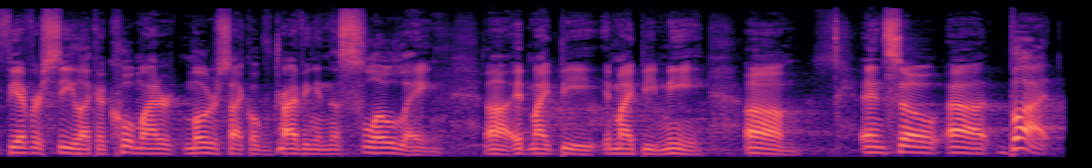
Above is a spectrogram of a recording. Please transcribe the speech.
if you ever see like a cool motor- motorcycle driving in the slow lane, uh, it might be it might be me. Um, and so, uh, but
